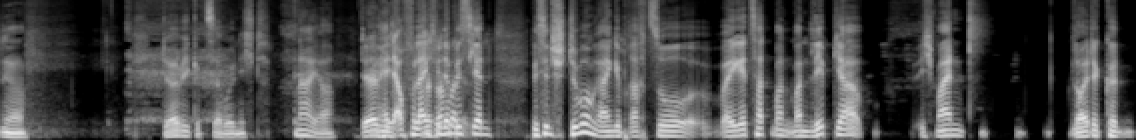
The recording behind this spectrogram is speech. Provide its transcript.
Ja. Derby gibt's ja wohl nicht. Naja. Derby. Hätte auch vielleicht wieder ein bisschen, bisschen Stimmung reingebracht, so, weil jetzt hat man, man lebt ja, ich meine, Leute können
